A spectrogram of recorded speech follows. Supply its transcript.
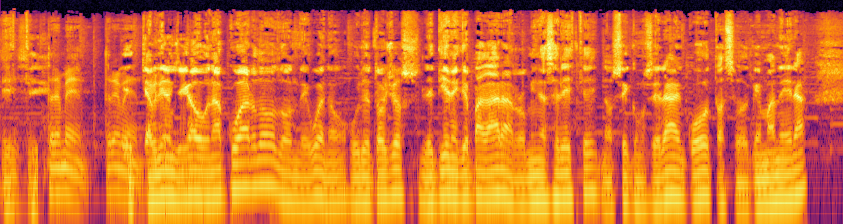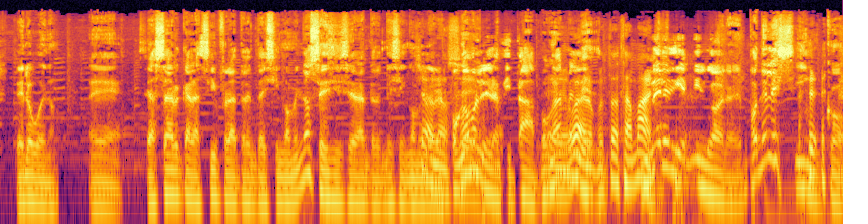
sí, sí, Este, tremendo, eh, tremendo. que habrían llegado a un acuerdo donde, bueno, Julio Toyos le tiene que pagar a Romina Celeste, no sé cómo será, en cuotas o de qué manera, pero bueno, eh, se acerca la cifra a 35 mil, no sé si serán 35 mil no dólares, sé. pongámosle la mitad, pongámosle, bueno, pues todo está mal. ponele 10 mil dólares, ponele 5.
